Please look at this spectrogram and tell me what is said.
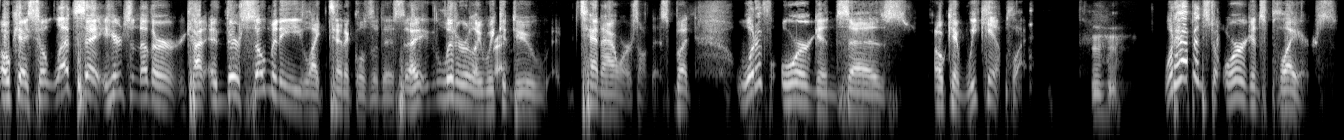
Okay, so let's say here's another kind. Of, there's so many like tentacles of this. I, literally, we right. could do ten hours on this. But what if Oregon says, "Okay, we can't play." Mm-hmm. What happens to Oregon's players?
